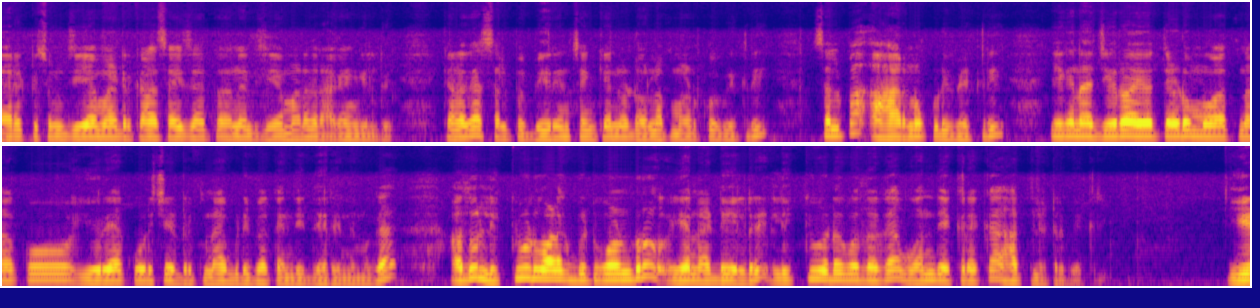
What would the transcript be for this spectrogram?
ಡೈರೆಕ್ಟ್ ಸುಮ್ಮನೆ ಜಿ ಎ ಮಾಡಿರಿ ಕಾಳು ಸೈಜ್ ಆಗ್ತದೆ ಜಿ ಎ ಮಾಡಿದ್ರೆ ಆಗಂಗಿಲ್ಲ ರೀ ಕೆಳಗೆ ಸ್ವಲ್ಪ ಬೇರಿನ ಸಂಖ್ಯೆನೂ ಡೆವಲಪ್ ಮಾಡ್ಕೋಬೇಕು ರೀ ಸ್ವಲ್ಪ ಆಹಾರನೂ ಕುಡಿಬೇಕು ರೀ ಈಗ ನಾ ಜೀರೋ ಐವತ್ತೆರಡು ಮೂವತ್ತ್ನಾಲ್ಕು ಯೂರಿಯಾ ಕೂಡಿಸಿ ಡ್ರಿಪ್ನಾಗ ಬಿಡ್ಬೇಕು ಅಂದಿದ್ದೆ ರೀ ನಿಮ್ಗೆ. ಅದು ಲಿಕ್ವಿಡ್ ಒಳಗೆ ಬಿಟ್ಕೊಂಡ್ರು ಏನು ಅಡ್ಡಿ ಇಲ್ಲ ರೀ ಲಿಕ್ವಿಡ್ ಹೋದಾಗ ಒಂದು ಎಕರೆಗೆ ಹತ್ತು ಲೀಟ್ರ್ ಬೇಕು ರೀ ಈ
